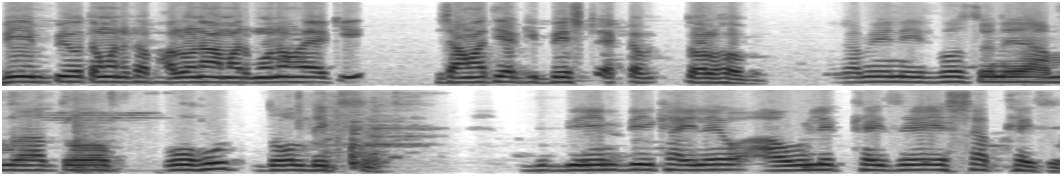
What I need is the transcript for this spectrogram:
বিএনপিও তেমন একটা ভালো না আমার মনে হয় আর কি জামাতি আর কি বেস্ট একটা দল হবে। আগামী নির্বাচনে আমরা তো বহুত দল দেখছি। বিএনপি খাইলে আওয়ামী লীগ খাইছে এরশাদ খাইছে।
